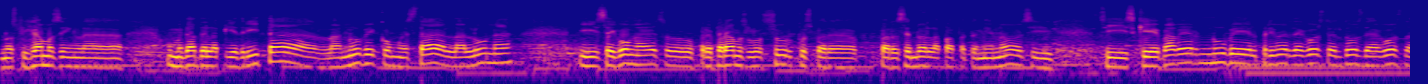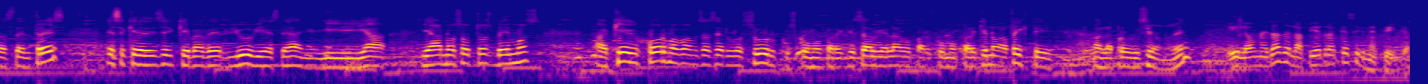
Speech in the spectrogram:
Nos fijamos en la humedad de la piedrita, la nube como está, la luna y según a eso preparamos los surcos para, para sembrar la papa también, ¿no? Si es que va a haber nube el 1 de agosto, el 2 de agosto hasta el 3, eso quiere decir que va a haber lluvia este año y ya, ya nosotros vemos a qué forma vamos a hacer los surcos como para que salga el agua, para, como para que no afecte a la producción. ¿eh? ¿Y la humedad de la piedra qué significa?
